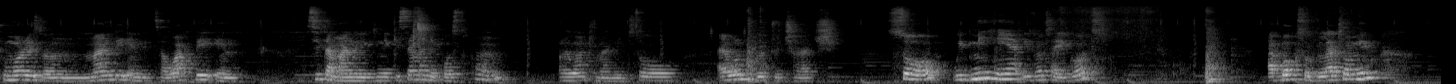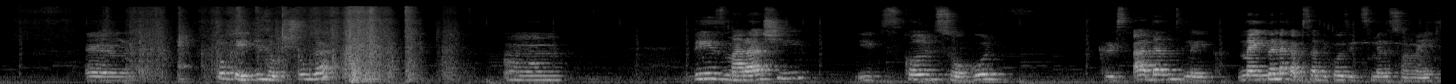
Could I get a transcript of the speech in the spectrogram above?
Tomorrow is on monday and it's a work day and sita manage nikisema ni postpone i want to manage. So i want to go to church. So with me here is what i got. A box of lato milk and two kgs of sugar. Um, this marashi it's called so good chris adams like naipenda kabisa because it smells so nice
